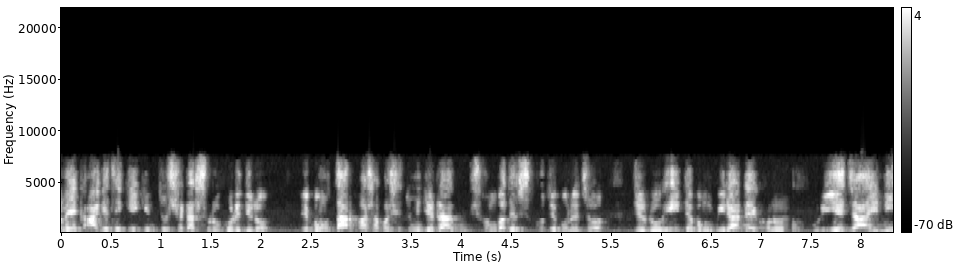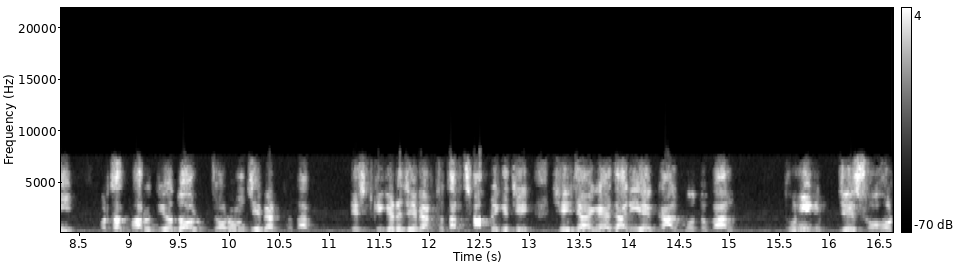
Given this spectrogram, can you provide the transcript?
অনেক আগে থেকেই কিন্তু সেটা শুরু করে দিল। এবং তার পাশাপাশি তুমি যেটা সংবাদের শুরুতে বলেছ যে রোহিত এবং বিরাট এখনও ফুরিয়ে যায়নি। অর্থাৎ ভারতীয় দল চরম যে ব্যর্থতা, টেস্ট ক্রিকেটে যে ব্যর্থতার ছাপ রেখেছে, সেই জায়গায় দাঁড়িয়ে কাল গতকাল ধোনির যে শহর,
